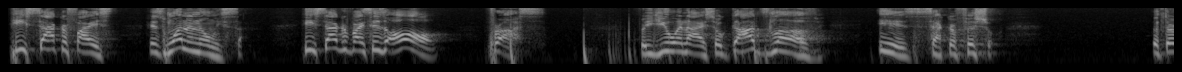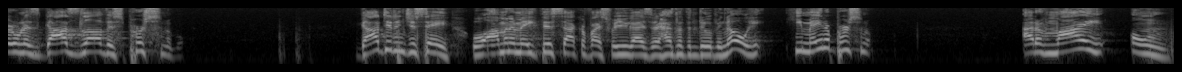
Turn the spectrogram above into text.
He sacrificed his one and only son. He sacrificed his all for us, for you and I. So God's love is sacrificial. The third one is God's love is personable. God didn't just say, Well, I'm going to make this sacrifice for you guys that has nothing to do with me. No, He, he made it personal. Out of my own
